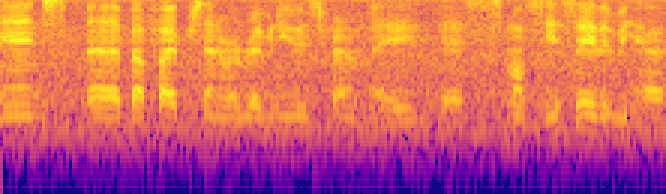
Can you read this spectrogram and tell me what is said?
And just uh, about 5% of our revenue is from a, a small CSA that we have.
